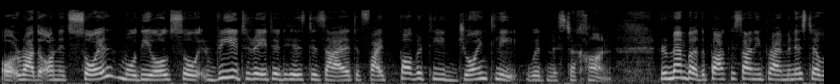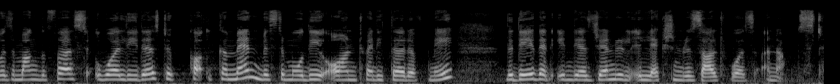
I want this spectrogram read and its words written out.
or rather on its soil. Modi also reiterated his desire to fight poverty jointly with Mr. Khan. Remember, the Pakistani Prime Minister was among the first world leaders to co commend Mr. Modi on 23rd of May, the day that India's general election result was announced.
